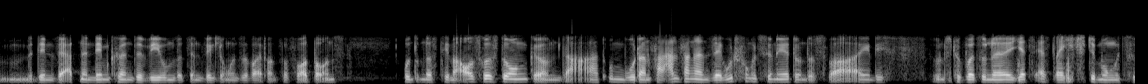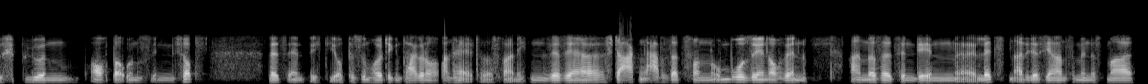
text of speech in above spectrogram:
mit den Werten entnehmen könnte, wie Umsatzentwicklung und so weiter und so fort bei uns. Rund um das Thema Ausrüstung, ähm, da hat Umbro dann von Anfang an sehr gut funktioniert und das war eigentlich so ein Stück weit so eine jetzt erst recht Stimmung zu spüren, auch bei uns in den Shops letztendlich, die auch bis zum heutigen Tage noch anhält. Das war eigentlich einen sehr, sehr starken Absatz von Umbro sehen, auch wenn anders als in den äh, letzten Adidas-Jahren zumindest mal,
